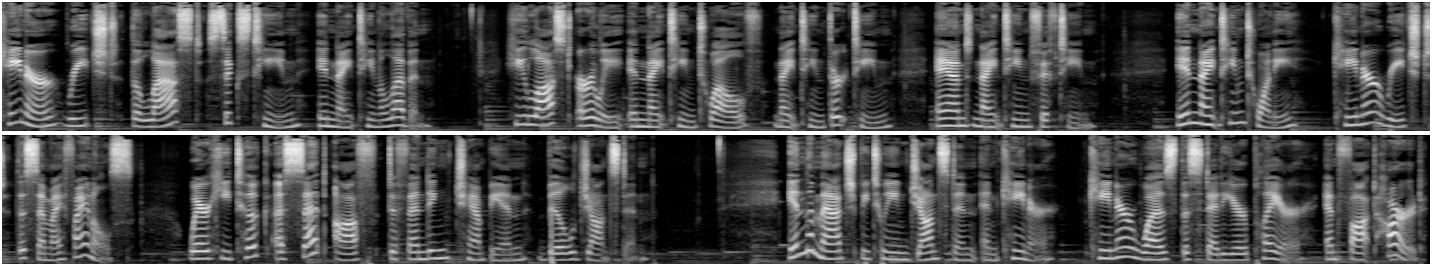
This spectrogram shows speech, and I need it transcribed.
Caner reached the last 16 in 1911. He lost early in 1912, 1913, and 1915. In 1920, Caner reached the semifinals, where he took a set off defending champion Bill Johnston. In the match between Johnston and Caner, Caner was the steadier player and fought hard,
